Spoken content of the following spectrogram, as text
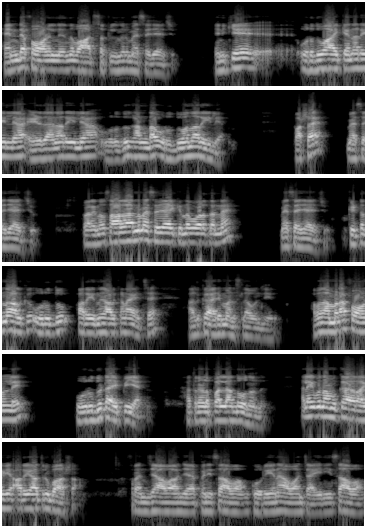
എന്റെ ഫോണിൽ നിന്ന് വാട്സപ്പിൽ നിന്നൊരു മെസ്സേജ് അയച്ചു. എനിക്ക് ഉറുദു വായിക്കാൻ അറിയില്ല എഴുതാൻ അറിയില്ല ഉറുദു കണ്ട ഉറുദു എന്നറിയില്ല പക്ഷെ മെസ്സേജ് അയച്ചു. പറയുന്നു സാധാരണ മെസ്സേജ് അയക്കുന്ന പോലെ തന്നെ മെസ്സേജ് അയച്ചു. കിട്ടുന്ന ആൾക്ക് ഉറുദു അറിയുന്ന ആൾക്കാണ് അയച്ചേ. അത് കാര്യം മനസ്സിലാവുകയും ചെയ്തു. അപ്പൊ നമ്മുടെ ഫോണിൽ ഉറുദു ടൈപ്പ് ചെയ്യാൻ അത്ര എളുപ്പമല്ലാന്ന് തോന്നുന്നുണ്ട്. അല്ലെങ്കിൽ ഇപ്പൊ നമുക്ക് അറിയ അറിയാത്തൊരു ഭാഷ. ഫ്രഞ്ച് ആവാം ജാപ്പനീസ് ആവാം കൊറിയൻ ആവാം ചൈനീസ് ആവാം.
